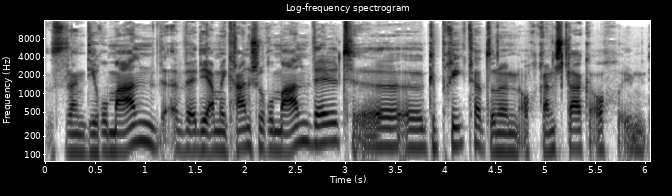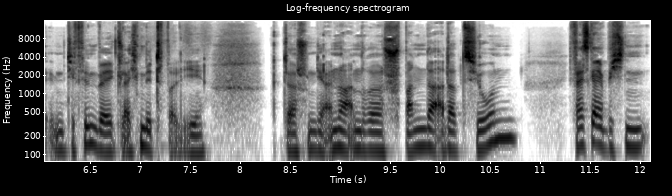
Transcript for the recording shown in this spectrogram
sozusagen die Roman, die amerikanische Romanwelt äh, äh, geprägt hat, sondern auch ganz stark auch eben, eben die Filmwelt gleich mit, weil die da schon die eine oder andere spannende Adaption. Ich weiß gar nicht, ob ich einen,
